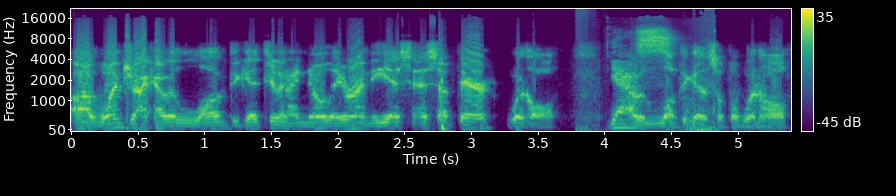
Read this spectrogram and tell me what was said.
Uh, one track I would love to get to, and I know they run the ESS up there, Woodhull. Yes. I would love to get us up to Woodhull.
